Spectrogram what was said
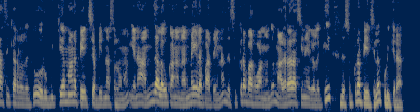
ராசிக்காரர்களுக்கு ஒரு முக்கியமான பேச்சு அப்படின்னு தான் சொல்லணும். ஏன்னா அந்த அளவுக்கான நன்மைகளை பாத்தீங்கன்னா இந்த சுக்கர பகவான் வந்து மகர ராசினியர்களுக்கு இந்த சுக்கர பேச்சுல குடிக்கிறார்.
